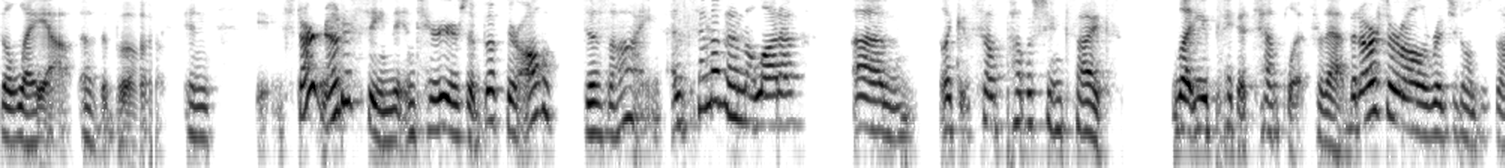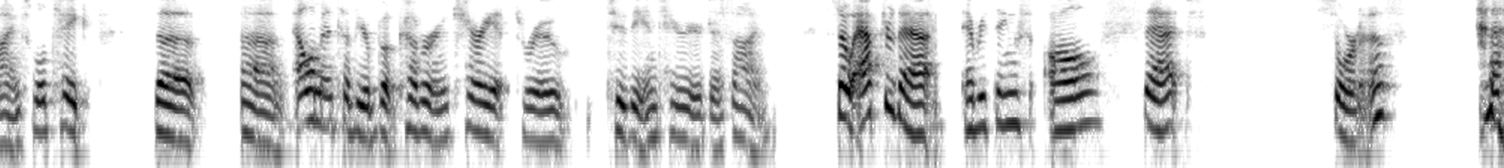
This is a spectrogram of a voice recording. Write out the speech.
the layout of the book and start noticing the interiors of the book they're all design. And some of them, a lot of um, like self publishing sites let you pick a template for that. But ours are all original designs. We'll take the um, elements of your book cover and carry it through to the interior design. So after that, everything's all set, sort of.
